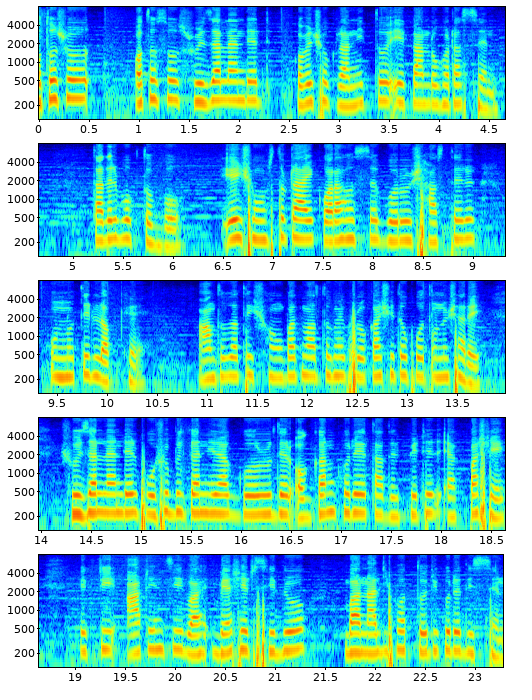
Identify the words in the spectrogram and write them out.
অথচ অথচ সুইজারল্যান্ডের গবেষকরা নিত্য এ কাণ্ড ঘটাচ্ছেন। তাদের বক্তব্য, এই সমস্তটাই করা হচ্ছে গরুর স্বাস্থ্যের উন্নতির লক্ষ্যে। আন্তর্জাতিক সংবাদ মাধ্যমে প্রকাশিত অনুসারে, সুইজারল্যান্ডের পশুবিজ্ঞানীরা গরুদের অজ্ঞান করে তাদের পেটের একপাশে একটি আট ইঞ্চি ব্যাসের ছিদ্র বা নালিপথ তৈরি করে দিচ্ছেন।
